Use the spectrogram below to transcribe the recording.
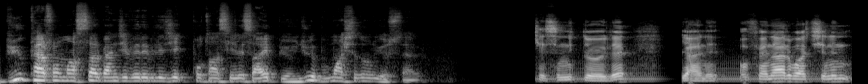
büyük performanslar bence verebilecek potansiyele sahip bir oyuncu ve bu maçta da onu gösterdi. Kesinlikle öyle. Yani o Fenerbahçe'nin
